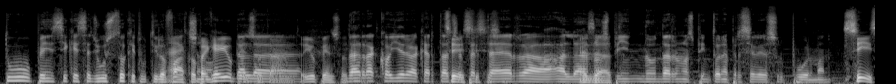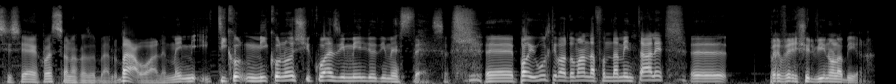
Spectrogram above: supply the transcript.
tu pensi che sia giusto che tutti lo Ecco, facciano. perché io penso Dal- tanto, io penso Dal tanto. raccogliere la cartaccia Sì, per sì, terra al non, Esatto. spin- non dare uno spintone per sedere sul pullman. Sì, sì, sì, eh, questa è una cosa bella. Bravo Ale, mi, ti mi conosci quasi meglio di me stesso. Eh, poi, ultima domanda fondamentale, eh, preferisci il vino o la birra?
